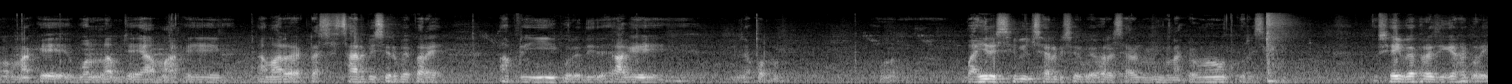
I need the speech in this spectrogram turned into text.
ওনাকে বললাম যে আমাকে, আমার একটা সার্ভিসের ব্যাপারে আপনি ই করে দিলে, আগে যখন বাইরের সিভিল সার্ভিসের ব্যাপারে স্যার ওনাকে অনুরোধ করেছি। তো সেই ব্যাপারে জিজ্ঞাসা করি,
